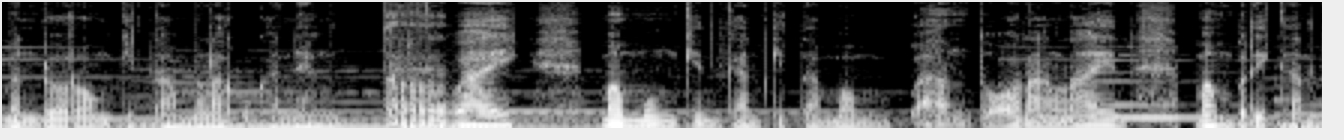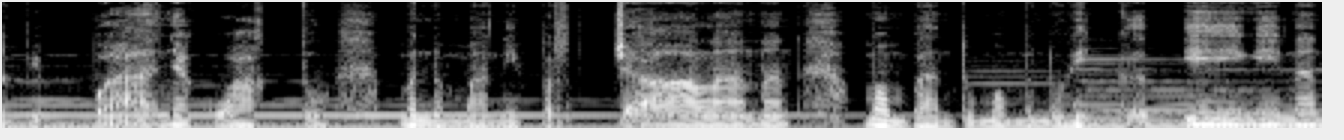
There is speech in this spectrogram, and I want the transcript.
mendorong kita melakukan yang terbaik, memungkinkan kita membantu orang lain, memberikan lebih banyak waktu, menemani perjalanan, membantu memenuhi keinginan,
